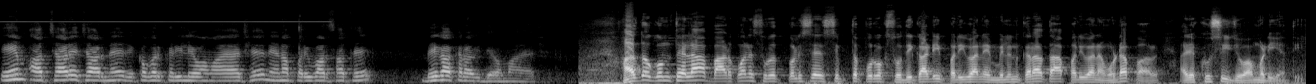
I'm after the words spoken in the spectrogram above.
એમ આ ચારે ચારને રિકવર કરી લેવામાં આવ્યા છે અને એના પરિવાર સાથે ભેગા કરાવી દેવામાં આવ્યા છે. હાલ તો ગુમ થયેલા બાળકોને સુરત પોલીસે સિપ્તપૂર્વક શોધી કાઢી, પરિવારને મિલન કરાવતા પરિવારના મોઢા પર આજે ખુશી જોવા મળી હતી.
